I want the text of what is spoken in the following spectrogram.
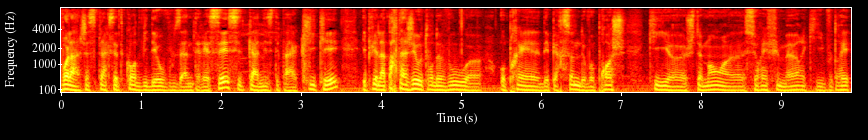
Voilà, j'espère que cette courte vidéo vous a intéressé. Si c'est le cas, n'hésitez pas à cliquer et puis à la partager autour de vous euh, auprès des personnes, de vos proches qui euh, justement euh, seraient fumeurs et qui voudraient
